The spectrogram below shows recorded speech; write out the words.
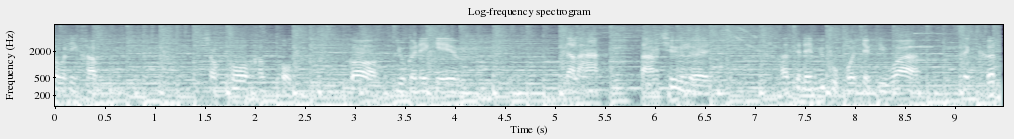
สวัสดีครับช็อกโก้ครับผม ก็อยู่กันในเกมนั่นแหละฮะ ตามชื่อเลย Resident Evil Project ที่ว่า Second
